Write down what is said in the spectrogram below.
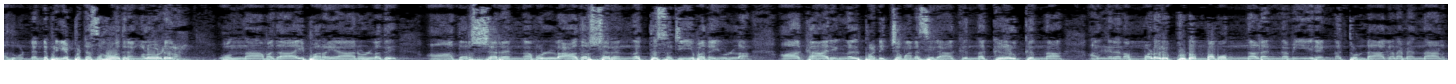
അതുകൊണ്ട് എന്റെ പ്രിയപ്പെട്ട സഹോദരങ്ങളോട് ഒന്നാമതായി പറയാനുള്ളത് ആദർശരംഗമുള്ള ആദർശരംഗത്ത് സജീവതയുള്ള ആ കാര്യങ്ങൾ പഠിച്ചു മനസ്സിലാക്കുന്ന കേൾക്കുന്ന അങ്ങനെ നമ്മളൊരു കുടുംബം ഒന്നടങ്കം ഈ രംഗത്തുണ്ടാകണമെന്നാണ്.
